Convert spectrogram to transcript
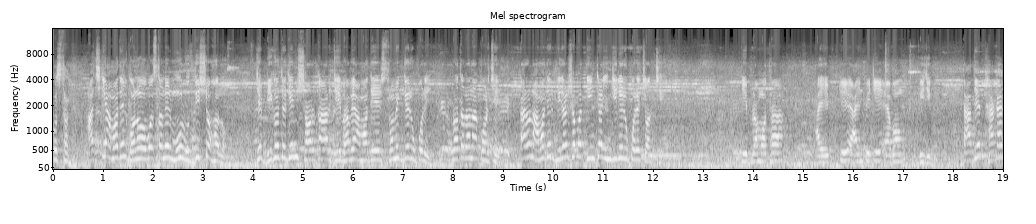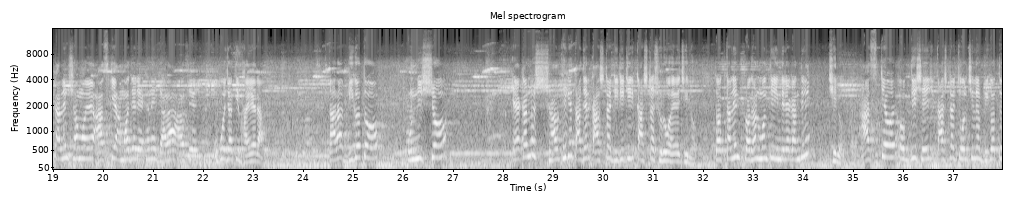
অবস্থান আজকে আমাদের গণ অবস্থানের মূল উদ্দেশ্য হলো যে বিগত দিন সরকার যেভাবে আমাদের শ্রমিকদের উপরে প্রতারণা করছে, কারণ আমাদের বিধানসভা তিনটা ইঞ্জিনের উপরে চলছে। তীব্রমথা আইএফটি, আইএনপিটি এবং বিজেপি। তাদের থাকাকালীন সময়ে আজকে আমাদের এখানে যারা আছে উপজাতি ভাইয়েরা, তারা বিগত উনিশশো একান্ন সাল থেকে তাদের কাজটা ডিডিটির কাজটা শুরু হয়েছিল। তৎকালীন প্রধানমন্ত্রী ইন্দিরা গান্ধী ছিল। আজকে অবধি সেই কাজটা চলছিল। বিগত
